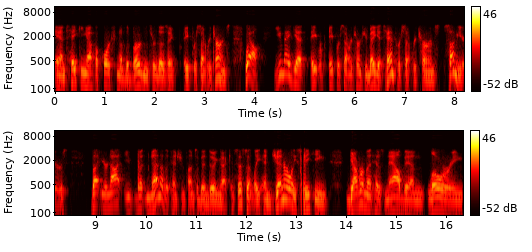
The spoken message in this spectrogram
and taking up a portion of the burden through those eight percent returns. Well, you may get eight eight percent returns. You may get ten percent returns some years, but you're not. But none of the pension funds have been doing that consistently. And generally speaking, government has now been lowering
